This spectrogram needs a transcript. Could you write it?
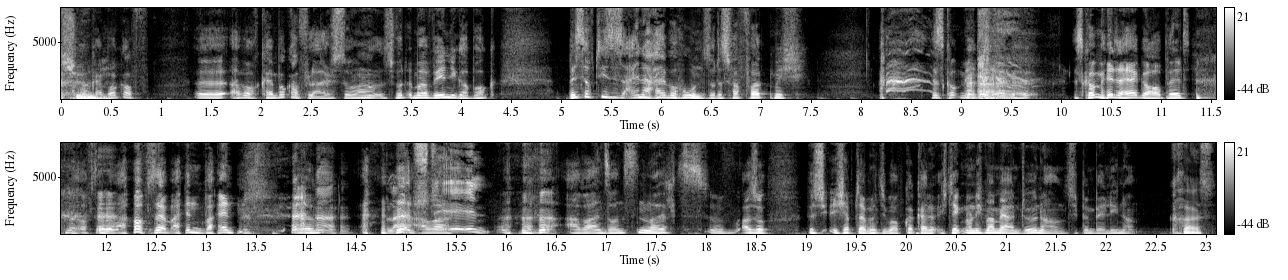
Schön. Kein Bock auf, äh, habe auch keinen Bock auf Fleisch. So, es wird immer weniger Bock. Bis auf dieses eine halbe Huhn. So, das verfolgt mich. Das kommt mir Das kommt mir hinterher gehoppelt ne, auf, seinem- auf seinem einen Bein. Ähm, Bleib Aber- stehen! aber ansonsten läuft's. Also ich, ich habe damit überhaupt gar keine. Ich denke noch nicht mal mehr an Döner. Und ich bin Berliner. Krass.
